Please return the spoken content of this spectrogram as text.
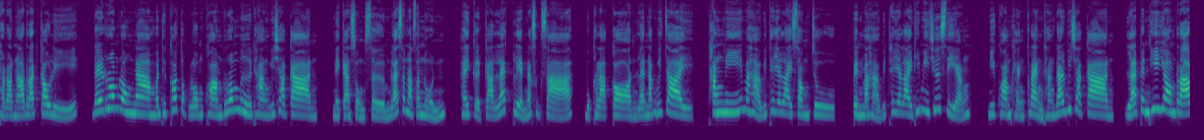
ธารณรัฐเกาหลี ได้ร่วมลงนามบันทึกข้อตกลงความร่วมมือทางวิชาการ ในการส่งเสริมและสนับสนุน ให้เกิดการแลกเปลี่ยนนักศึกษา บุคลากร และนักวิจัย ทั้งนี้มหาวิทยาลัยซองจู เป็นมหาวิทยาลัยที่มีชื่อเสียง มีความแข็งแกร่งทางด้านวิชาการ และเป็นที่ยอมรับ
